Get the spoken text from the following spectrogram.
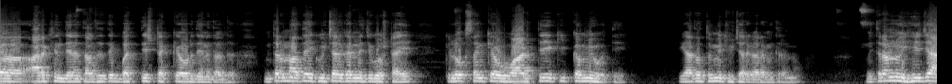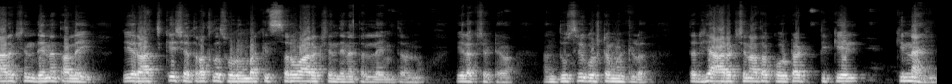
आरक्षण देण्यात आलं ते बत्तीस टक्क्यावर देण्यात आलं मित्रांनो आता एक विचार करण्याची गोष्ट आहे की लोकसंख्या वाढते की कमी होते हे आता तुम्हीच विचार करा मित्रांनो. मित्रांनो हे जे आरक्षण देण्यात आलंय हे राजकीय क्षेत्रातलं सोडून बाकी सर्व आरक्षण देण्यात आलेलं आहे मित्रांनो हे लक्षात ठेवा. आणि दुसरी गोष्ट म्हटलं तर हे आरक्षण आता कोर्टात टिकेल की नाही?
